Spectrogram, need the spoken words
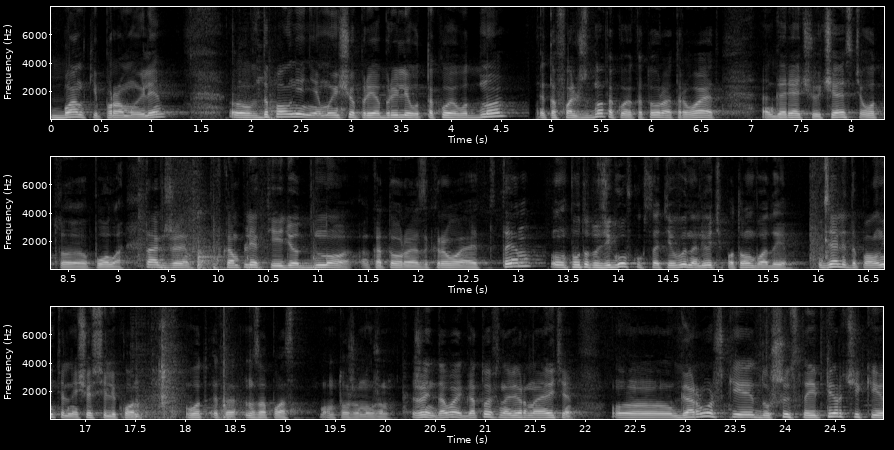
банки промыли. Э, В дополнение мы еще приобрели вот такое вот дно. Это фальш-дно такое, которое отрывает горячую часть от э, пола. Также в комплекте идет дно, которое закрывает тен. Вот эту зиговку, кстати, вы нальете потом воды. Взяли дополнительно еще силикон. Вот это на запас, он тоже нужен. Жень, давай готовь, наверное, эти э, горошки, душистые перчики.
